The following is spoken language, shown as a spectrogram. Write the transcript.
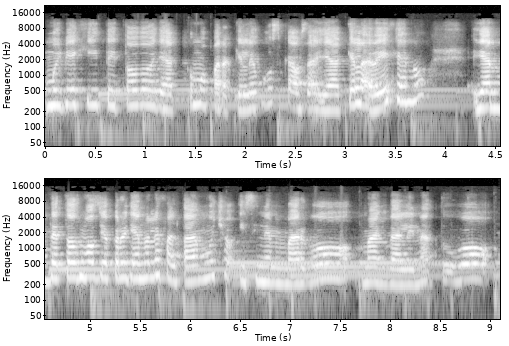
muy viejita y todo, ya como para qué le busca, o sea, ya que la deje, ¿no? Ya de todos modos yo creo ya no le faltaba mucho y sin embargo Magdalena tuvo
